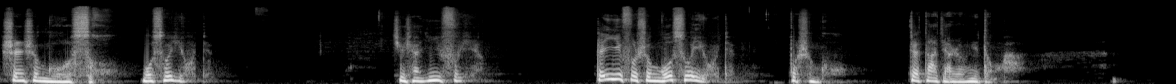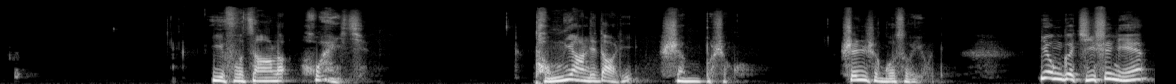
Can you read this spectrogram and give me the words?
身是我所我所有的，就像衣服一样，这衣服是我所有的，不是我，这大家容易懂啊。衣服脏了换一件，同样的道理，身不是我，身是我所有的，用个几十年，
